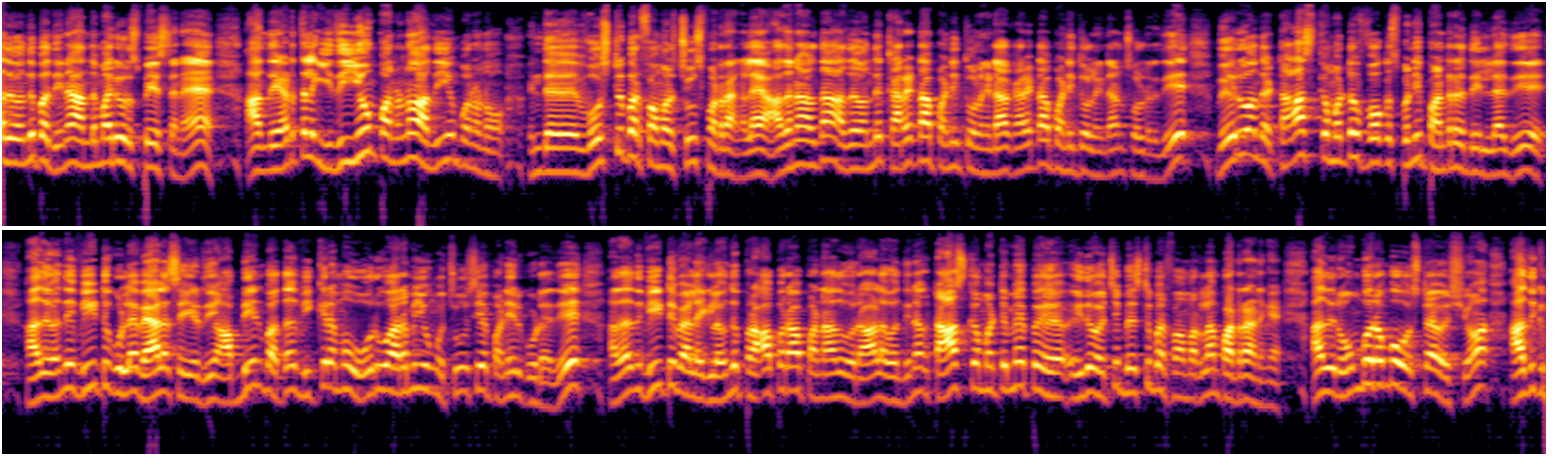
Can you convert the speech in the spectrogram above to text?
அது வந்து பார்த்தீங்கன்னா அந்த மாதிரி ஒரு ஸ்பேஸ் தானே. அந்த இடத்துல இதையும் பண்ணணும் அதையும் பண்ணணும். இந்த ஒஸ்ட் பர்ஃபார்மர் சூஸ் பண்ணுறாங்களே அதனால தான் அதை வந்து கரெக்டாக பண்ணி தொலைங்கடா கரெக்டாக பண்ணி தொலைங்கடான்னு சொல்கிறது வெறும் அந்த டாஸ்க்கை மட்டும் ஃபோக்கஸ் பண்ணி பண்ணுறது இல்லை அது. வந்து வீட்டுக்குள்ளே வேலை செய்கிறதையும் அப்படின்னு பார்த்தா விக்ரம ஒரு வாரமே இவங்க சூஸே பண்ணிடக்கூடாது அதாவது வீட்டு வேலைகளை வந்து ப்ராப்பராக பண்ணாத ஒரு ஆளை வந்து டாஸ்க்கை மட்டுமே இப்போ இதை வச்சு பெஸ்ட் பர்ஃபார்மர்லாம் பண்ணுறானுங்க அது ரொம்ப ரொம்ப ஒஸ்ட்டாக விஷயம். அதுக்கு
